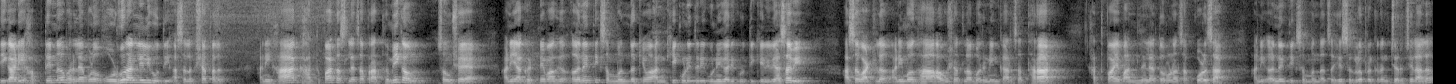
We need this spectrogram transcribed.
ती गाडी हप्ते न भरल्यामुळं ओढून आणलेली होती असं लक्षात आलं. आणि हा घातपात असल्याचा प्राथमिक अं- संशय आहे. आणि या घटनेमागं अनैतिक संबंध किंवा आणखी कोणीतरी गुन्हेगारी कृती केलेली असावी असं वाटलं आणि मग हा औषधातला बर्निंग कारचा थरार हातपाय बांधलेल्या तरुणाचा कोळसा आणि अनैतिक संबंधाचं हे सगळं प्रकरण चर्चेला आलं.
